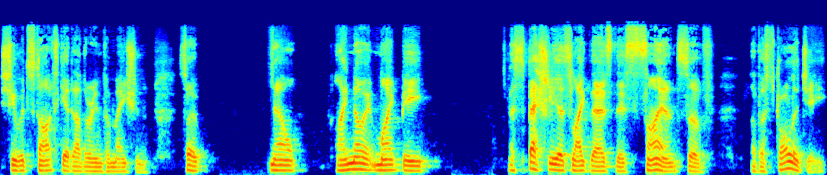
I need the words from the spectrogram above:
she would start to get other information. So now I know it might be, especially as like there's this science of of astrology,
